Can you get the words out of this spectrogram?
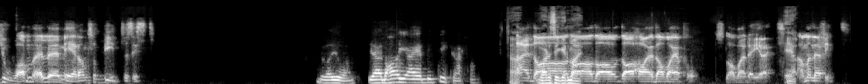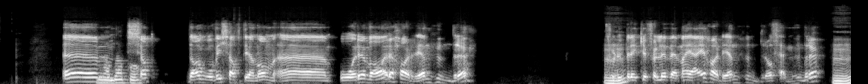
Johan eller Meran som begynte sist? Det var Johan. Ja, da har jeg begynte ikke, i hvert fall. Ja, Nei, da, var det sikkert meg. da, da, har jeg, da var jeg på. Så da var det greit. Ja. Ja, men det er fint. Um, kjapt, da går vi kjapt gjennom. Uh, året var hardere enn en 100. Mhm, Klubbrekkefølge Hvem er jeg? Hardere enn 100 og 500. mhm.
